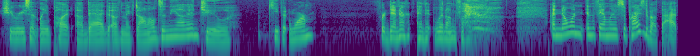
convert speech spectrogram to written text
She recently put a bag of McDonald's in the oven to keep it warm for dinner and it lit on fire. and no one in the family was surprised about that.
